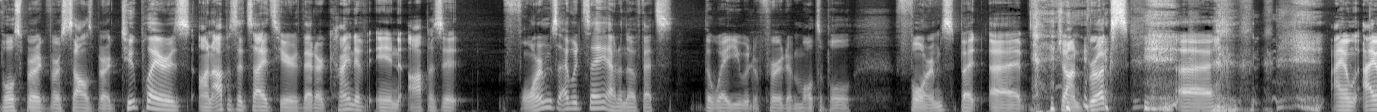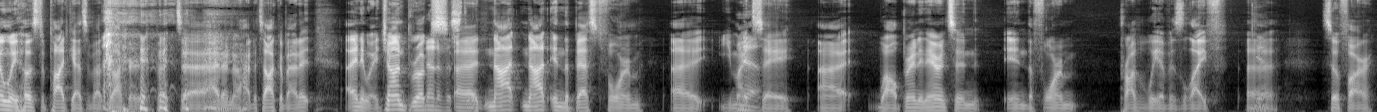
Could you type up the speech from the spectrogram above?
Wolfsburg versus Salzburg. Two players on opposite sides here that are kind of in opposite forms, I would say. I don't know if that's the way you would refer to multiple forms, but uh, John Brooks. uh, I, I only host a podcast about soccer, but uh, I don't know how to talk about it. Anyway, John Brooks, uh, not not in the best form, uh, you might Yeah. say, uh, while Brenden Aaronson in the form probably of his life uh, Yeah. so far.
